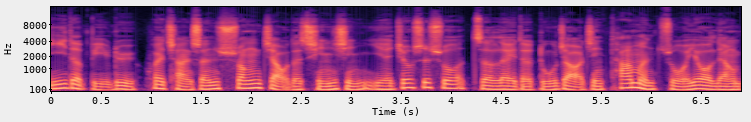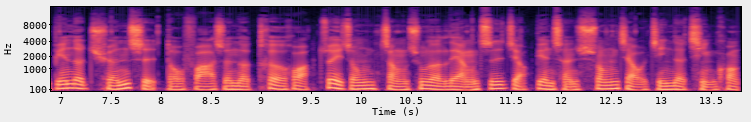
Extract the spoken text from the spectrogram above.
一的比率会产生双角的情形，也就是说，这类的独角鲸，它们左右两边的犬齿都发生了特化，最终长出了两只脚，变成双角鲸的情况。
